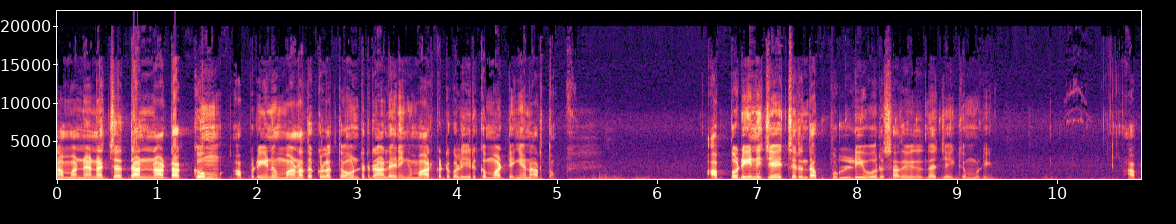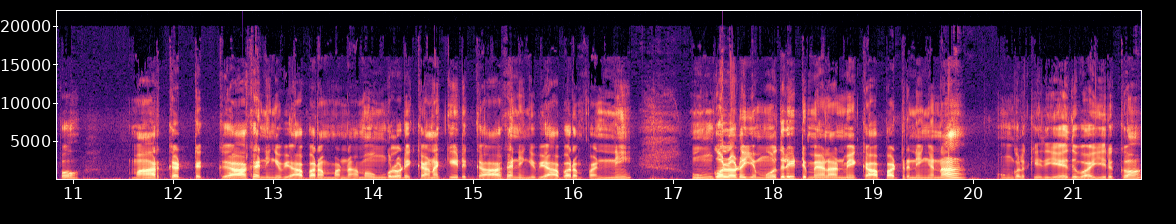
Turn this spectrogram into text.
நம்ம நினச்சது தான் நடக்கும் அப்படின்னு மனதுக்குள்ளே தோன்றுனாலே நீங்கள் மார்க்கெட்டுக்குள்ளே இருக்க மாட்டீங்கன்னு அர்த்தம். அப்படின்னு ஜெயிச்சிருந்தால் புள்ளி ஒரு சதவீதம் தான் ஜெயிக்க முடியும். அப்போது மார்க்கெட்டுக்காக நீங்கள் வியாபாரம் பண்ணாமல் உங்களுடைய கணக்கீடுக்காக நீங்கள் வியாபாரம் பண்ணி உங்களுடைய முதலீட்டு மேலாண்மையை காப்பாற்றுனீங்கன்னா உங்களுக்கு இது ஏதுவாக இருக்கும்?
